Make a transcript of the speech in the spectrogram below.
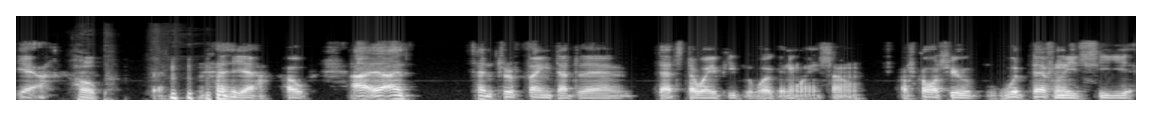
Yeah. Hope. yeah, hope. I, I tend to think that uh, that's the way people work anyway. So, of course, you would definitely see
